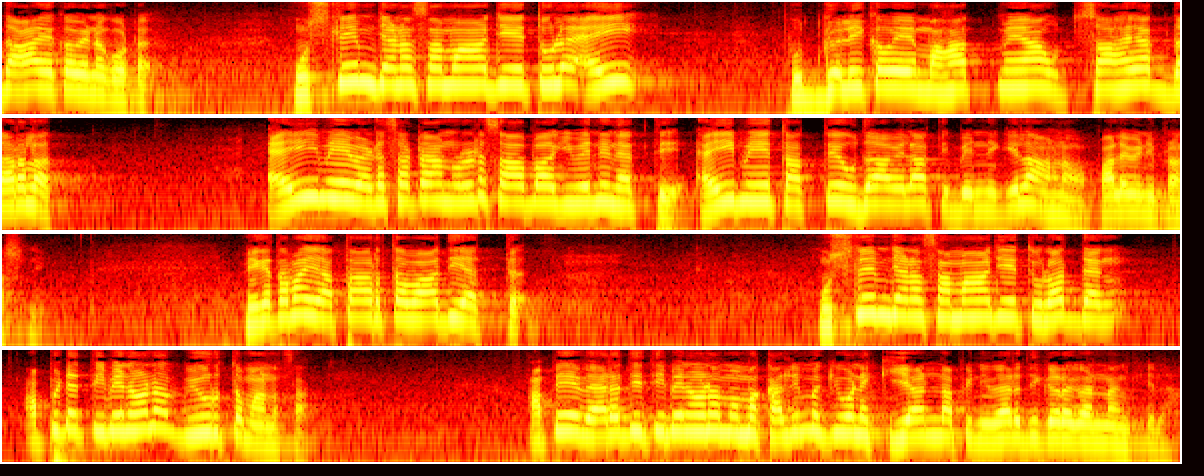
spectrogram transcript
දායක වෙනකොට. මුස්ලිම් ජන සමාජය තුළ ඇයි පුද්ගලිකවේ මහත්මයා උත්සාහයක් දරලත්. ඇයි මේ වැඩසටාන් වලට සභාගි වෙන්නේ නැත්තේ ඇයි මේ තත්ත්වය උදා වෙලා තිබෙන්නේ කියලා අහනවා පළවෙනි ප්‍රශ්නේ. මේක තමයි යථාර්ථවාදී ඇත්ත. මුස්ලිම් ජන සමාජය තුළත් දැන් අපිට තිබෙනවන විවෘත මනසක්. අපේ වැරදි තිබෙනවන ම කලිම කිවන කියන්න අපි නිවැරදි කරගන්න කියලා.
